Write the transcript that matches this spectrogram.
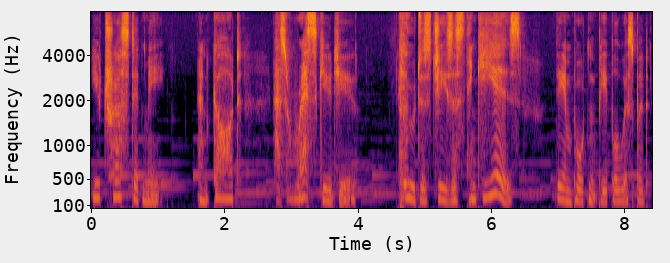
You trusted me, and God has rescued you. Who does Jesus think he is? The important people whispered.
